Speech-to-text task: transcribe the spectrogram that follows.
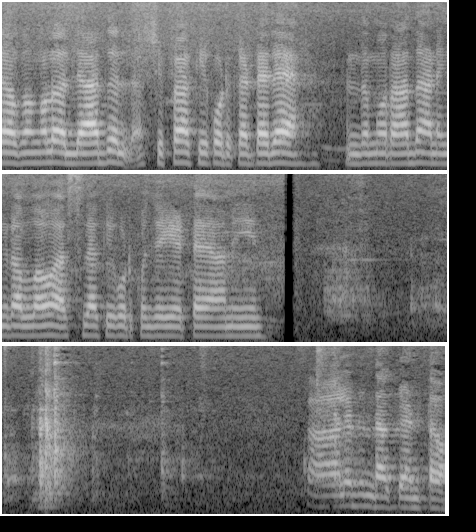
രോഗങ്ങളും എല്ലാതും ഷിഫാക്കി കൊടുക്കട്ടെ അല്ലേ? എന്ത് മുറാദാണെങ്കിലും അള്ളാഹു അസിലാക്കി കൊടുക്കും ചെയ്യട്ടെ ആമീൻ. സാലഡ് ഉണ്ടാക്കാം കേട്ടോ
